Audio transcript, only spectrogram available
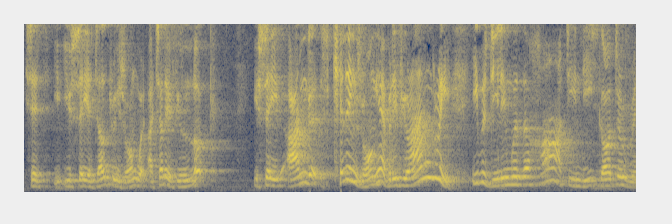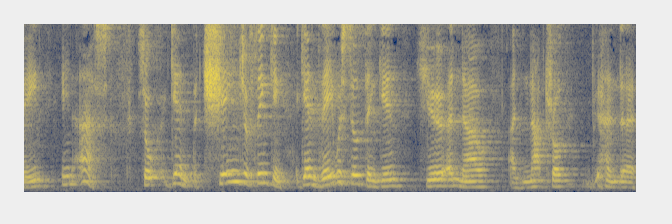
He said, You say adultery is wrong. I tell you, if you look, you say anger, killing's wrong, yeah, but if you're angry, he was dealing with the heart. You need God to reign in us. So again, the change of thinking. Again, they were still thinking here and now and natural and uh,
